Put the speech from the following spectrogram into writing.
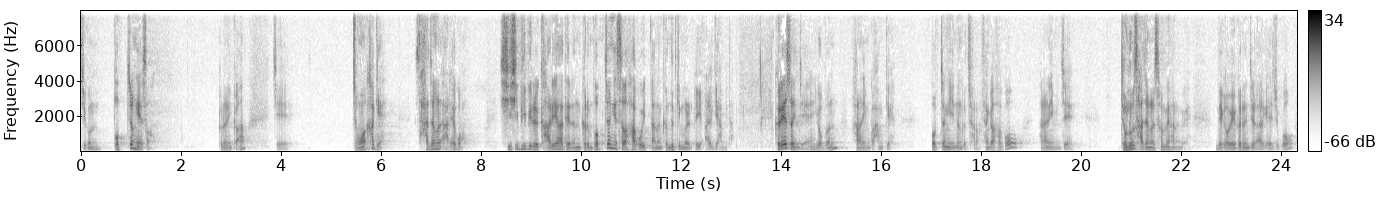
지금 법정에서 그러니까 이제 정확하게 사정을 아뢰고 시시비비를 가려야 되는 그런 법정에서 하고 있다는 그 느낌을 알게 합니다. 그래서 이제 욥은 하나님과 함께 법정에 있는 것처럼 생각하고 하나님 이제 전후 사정을 설명하는 거예요. 내가 왜 그런지를 알게 해주고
